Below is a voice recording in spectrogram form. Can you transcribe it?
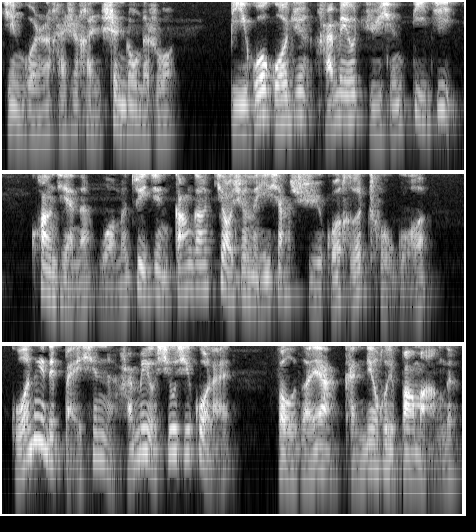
晋国人还是很慎重地说：“鄙国国君还没有举行帝祭，况且呢，我们最近刚刚教训了一下许国和楚国，国内的百姓呢还没有休息过来，否则呀，肯定会帮忙的。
